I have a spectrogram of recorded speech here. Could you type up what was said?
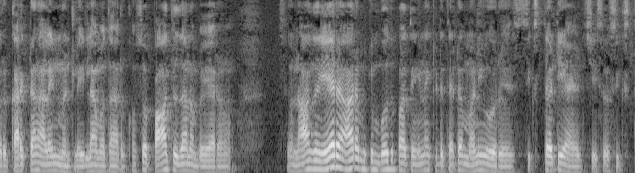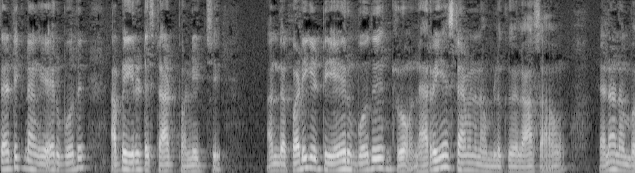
ஒரு கரெக்டான அலைன்மெண்ட்டில் இல்லாமல் தான் இருக்கும். ஸோ பார்த்து தான் நம்ம ஏறணும். ஸோ நாங்கள் ஏற ஆரம்பிக்கும் போது பார்த்தீங்கன்னா கிட்டத்தட்ட மணி ஒரு சிக்ஸ் தேர்ட்டி ஆகிடுச்சு ஸோ சிக்ஸ் தேர்ட்டிக்கு நாங்கள் ஏறும்போது அப்படியே இருட்ட ஸ்டார்ட் பண்ணிடுச்சு. அந்த படிக்கட்டு ஏறும்போது ரொ நிறைய ஸ்டாமினா நம்மளுக்கு லாஸ் ஆகும். ஏன்னா நம்ம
